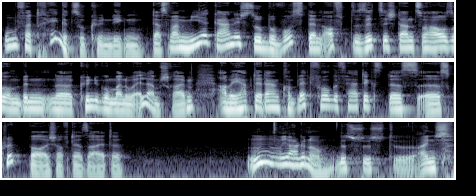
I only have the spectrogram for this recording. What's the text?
um Verträge zu kündigen. Das war mir gar nicht so bewusst, denn oft sitze ich dann zu Hause und bin eine Kündigung manuell am Schreiben. Aber ihr habt ja da ein komplett vorgefertigtes äh, Skript bei euch auf der Seite. Hm, ja, genau. Das ist äh, eins,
